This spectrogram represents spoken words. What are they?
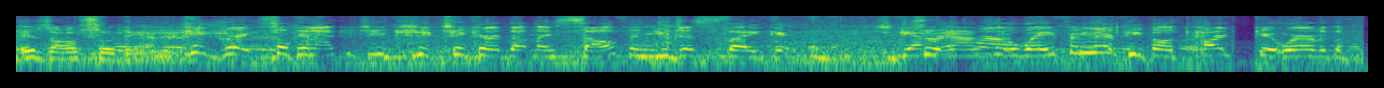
is also damaged. Okay, great. So can I take, take care of that myself and you just like get So my car a- away from there? People park it wherever the. F-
